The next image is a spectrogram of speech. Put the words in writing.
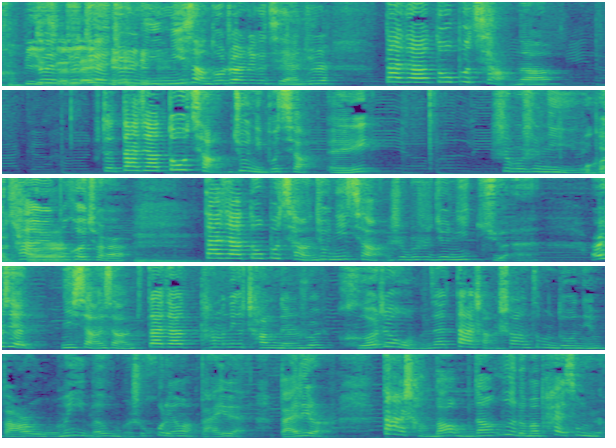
B 最对对对，就是你你想多赚这个钱，就是大家都不抢呢，对，大家都抢，就你不抢，哎，是不是你不参与不合群儿？嗯，大家都不抢，就你抢，是不是就你卷？而且你想一想，大家他们那个厂里的人说，合着我们在大厂上了这么多年班儿，我们以为我们是互联网白眼白领儿，大厂把我们当饿了么派送员，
